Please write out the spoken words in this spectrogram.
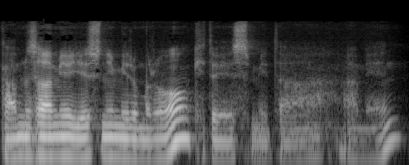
감사하며 예수님 이름으로 기도했습니다. 아멘.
